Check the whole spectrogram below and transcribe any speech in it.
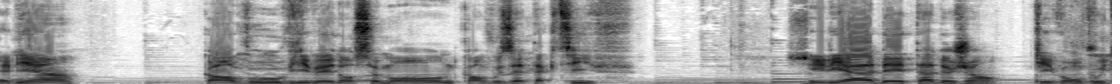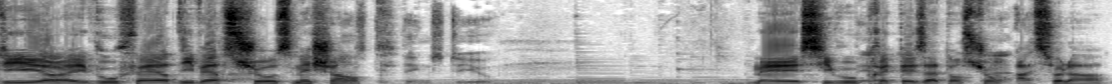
Eh bien, quand vous vivez dans ce monde, quand vous êtes actif, il y a des tas de gens qui vont vous dire et vous faire diverses choses méchantes. Mais si vous prêtez attention à cela,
